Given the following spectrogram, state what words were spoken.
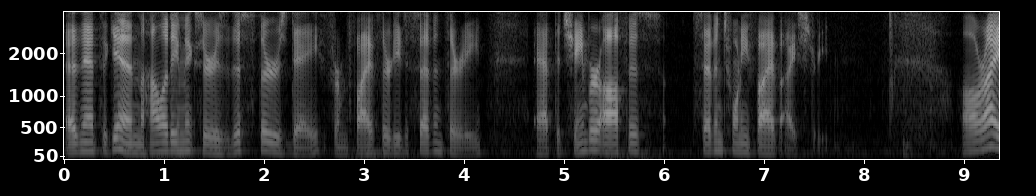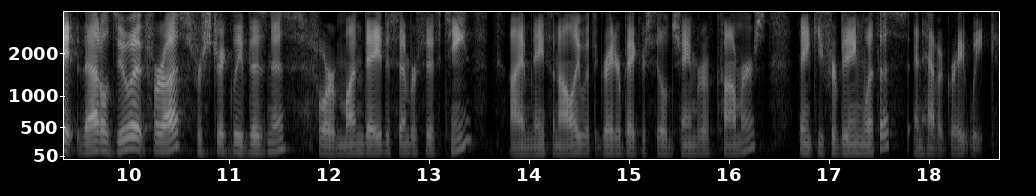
And that's again the holiday mixer is this Thursday from 5:30 to 7:30 at the Chamber Office, 725 I Street. All right, that'll do it for us for Strictly Business for Monday, December 15th. I'm Nathan Ollie with the Greater Bakersfield Chamber of Commerce. Thank you for being with us and have a great week.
